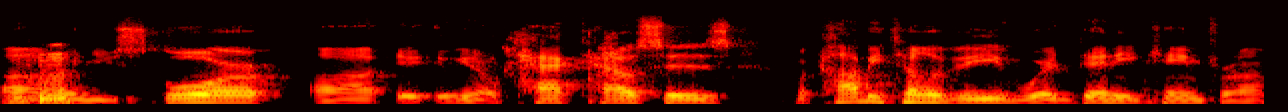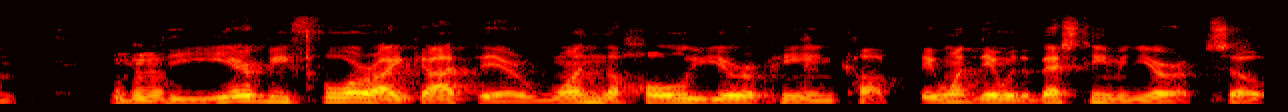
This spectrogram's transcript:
uh, mm-hmm. when you score. Uh, it, you know, packed houses. Maccabi Tel Aviv, where Deni came from, mm-hmm. the year before I got there, won the whole European Cup. They won. They were the best team in Europe. So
